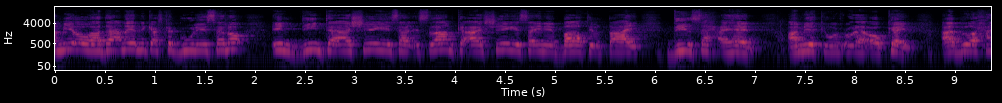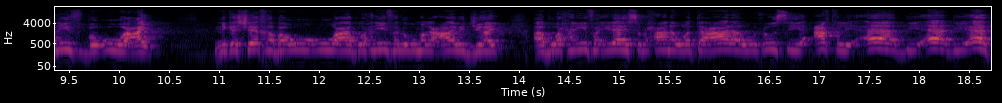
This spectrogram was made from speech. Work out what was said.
amiirow haddaan anaga ninkaas ka guulaysano in diinta aad sheegaysaan islaamka aad sheegaysaan inay baatil tahay diin sax ahayn amiirka wuxuu dhahay okay abu xaniif buu u wacay. Ninka sheekhaba u waca abu xaniifa lagu magacaabi jiray. Abu xaniifa ilaahay subxaanahu wa tacaala wuxuu siiyey caqli aad iyo aad iyo aad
